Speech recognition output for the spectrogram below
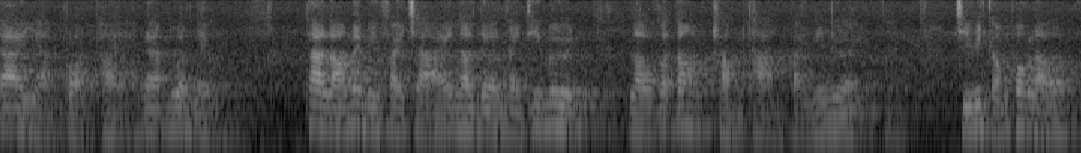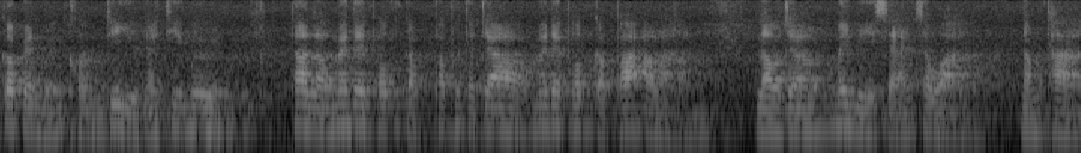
ได้อย่างปลอดภัยและรวดเร็ว ถ้าเราไม่มีไฟฉายเราเดินในที่มืด เราก็ต้องคลำทางไปเรื่อยๆ ชีวิตของพวกเราก็เป็นเหมือนคนที่อยู่ในที่มืด ถ้าเราไม่ได้พบกับพระพุทธเจ้า ไม่ได้พบกับพระอาหารหันต์เราจะไม่มีแสงสว่างนำทาง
